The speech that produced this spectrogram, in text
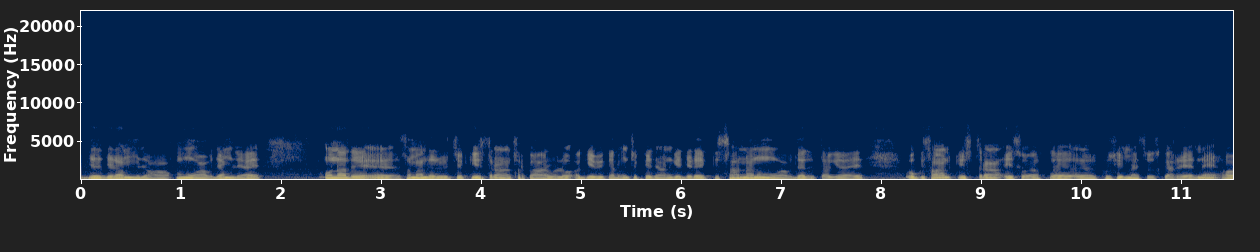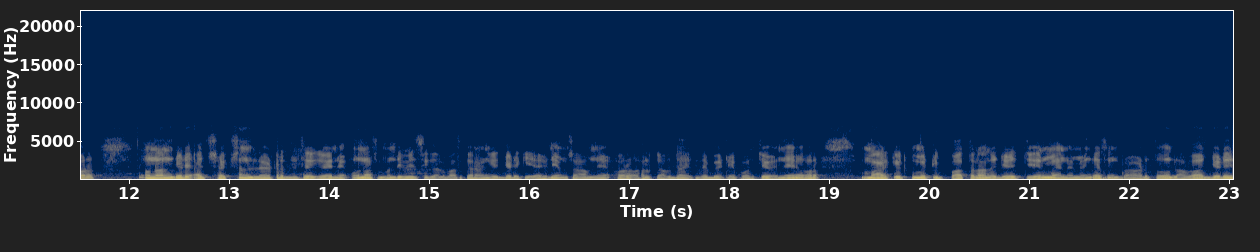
ਜਿਹੜਾ ਮੁਆ- ਮੁਆਵਜ਼ਾ ਮਿਲਿਆ ਹੈ ਉਹਨਾਂ ਦੇ ਸੰਬੰਧ ਵਿੱਚ ਕਿਸ ਤਰ੍ਹਾਂ ਸਰਕਾਰ ਵੱਲੋਂ ਅੱਗੇ ਵੀ ਕਦਮ ਚੁੱਕੇ ਜਾਣਗੇ? ਜਿਹੜੇ ਕਿਸਾਨਾਂ ਨੂੰ ਮੁਆਵਜ਼ਾ ਦਿੱਤਾ ਗਿਆ ਹੈ, ਉਹ ਕਿਸਾਨ ਕਿਸ ਤਰ੍ਹਾਂ ਇਸ ਵਕਤ ਖੁਸ਼ੀ ਮਹਿਸੂਸ ਕਰ ਰਹੇ ਨੇ? ਔਰ ਉਹਨਾਂ ਨੂੰ ਜਿਹੜੇ ਅੱਜ ਸੈਕਸ਼ਨ ਲੈਟਰ ਦਿੱਤੇ ਗਏ ਨੇ, ਉਹਨਾਂ ਸੰਬੰਧੀ ਵੀ ਅਸੀਂ ਗੱਲਬਾਤ ਕਰਾਂਗੇ, ਜਿਹੜੇ ਕਿ ਐਸਡੀਐਮ ਸਾਹਿਬ ਨੇ ਔਰ ਹਲਕਾ ਵਿਧਾਇਕ ਦੇ ਬੇਟੇ ਪਹੁੰਚੇ ਹੋਏ ਨੇ ਔਰ ਮਾਰਕੀਟ ਕਮੇਟੀ ਪਾਤਲਾਂ ਦੇ ਜਿਹੜੇ ਚੇਅਰਮੈਨ ਨੇ ਮਹਿੰਗਾ ਸਿੰਘ ਬਰਾੜ ਤੋਂ ਇਲਾਵਾ ਜਿਹੜੇ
